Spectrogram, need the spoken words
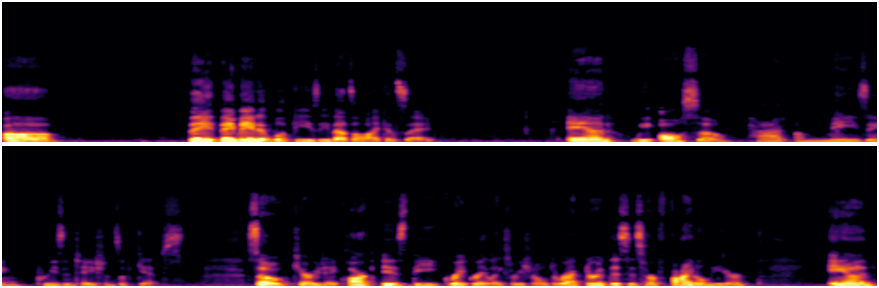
Um, they they made it look easy. That's all I can say. And we also had amazing presentations of gifts. So Carrie J. Clark is the Great Great Lakes Regional Director. This is her final year. And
